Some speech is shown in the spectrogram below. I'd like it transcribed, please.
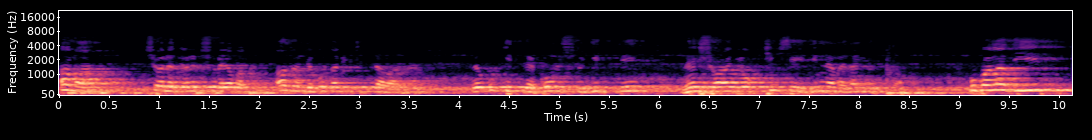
Ama şöyle dönüp şuraya bakın. Az önce burada bir kitle vardı ve bu kitle konuştu gitti ve şu an yok kimseyi dinlemeden gitti. Bu bana değil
